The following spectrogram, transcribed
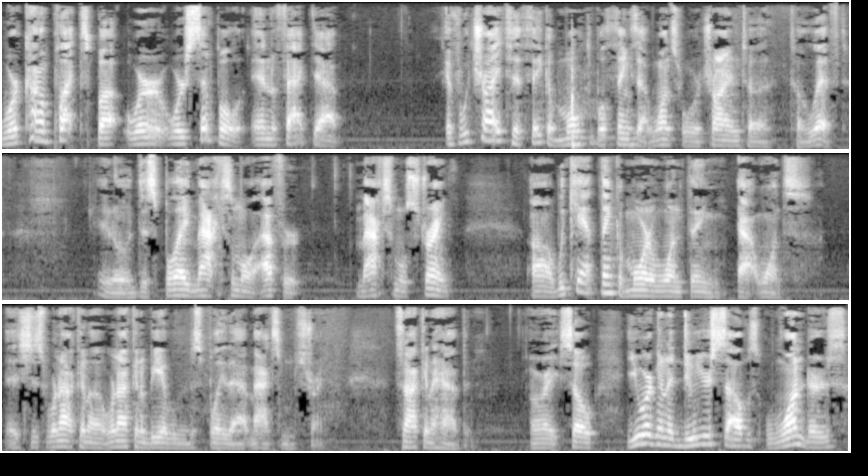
we're complex, but we're we're simple in the fact that if we try to think of multiple things at once when we're trying to to lift, you know, display maximal effort, maximal strength, uh, we can't think of more than one thing at once. It's just we're not gonna we're not gonna be able to display that maximum strength. It's not gonna happen. All right, so you are gonna do yourselves wonders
